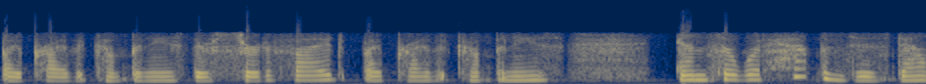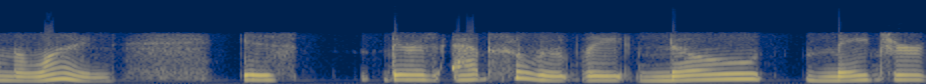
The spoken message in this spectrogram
by private companies. They're certified by private companies. And so what happens is down the line is there is absolutely no major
